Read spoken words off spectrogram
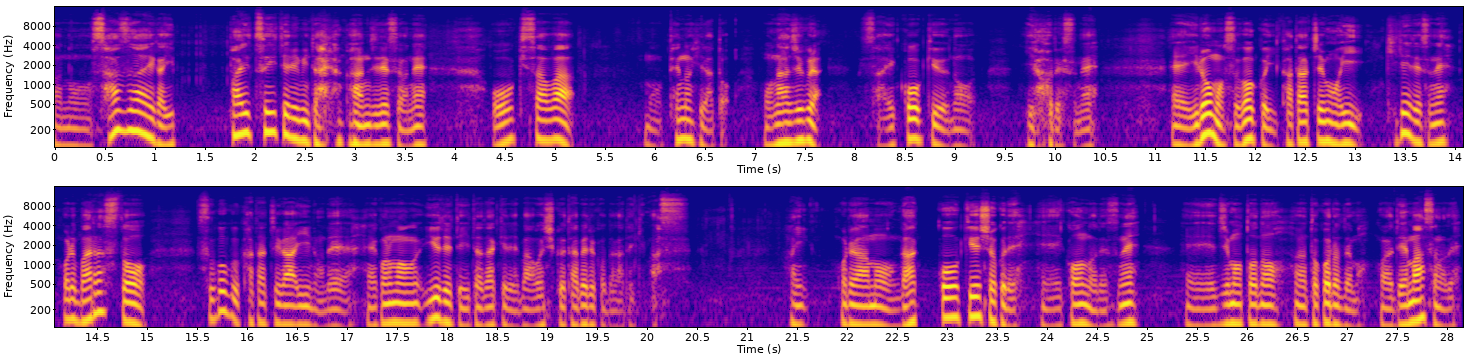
あのサザエがいっぱいついてるみたいな感じですよね。大きさはもう手のひらと同じぐらい。最高級の色ですね、えー、色もすごくいい。形もいい。綺麗ですね。これバラすとすごく形がいいので、えー、このまま茹でていただければ美味しく食べることができます。はい。これはもう学校給食で、えー、今度ですねえー、地元のところでもこれ出ますので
